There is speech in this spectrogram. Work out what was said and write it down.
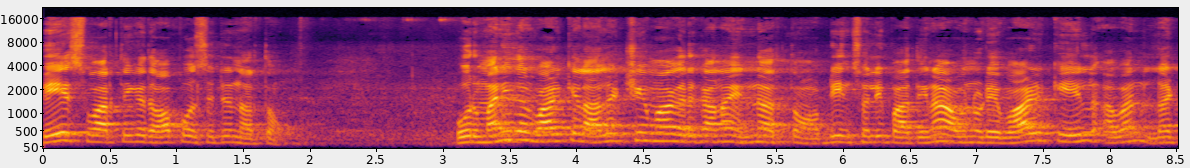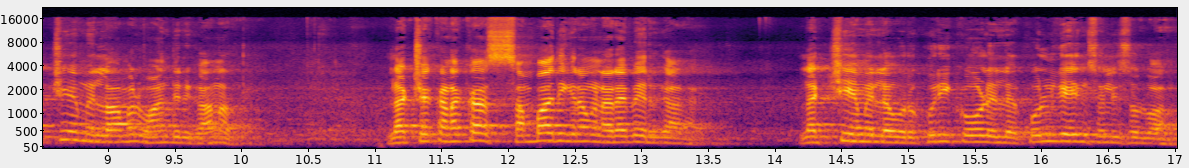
பேஸ் வார்த்தைக்கு அது ஆப்போசிட்டுன்னு அர்த்தம். ஒரு மனிதன் வாழ்க்கையில் அலட்சியமாக இருக்கானா என்ன அர்த்தம் அப்படின்னு சொல்லி பார்த்தீங்கன்னா அவனுடைய வாழ்க்கையில் அவன் லட்சியம் இல்லாமல் வாழ்ந்திருக்கான்னு அர்த்தம். லட்சக்கணக்காக சம்பாதிக்கிறவங்க நிறைய பேர் இருக்காங்க. லட்சியம் இல்லை ஒரு குறிக்கோள் இல்லை கொள்கைன்னு சொல்லி சொல்லுவாங்க.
